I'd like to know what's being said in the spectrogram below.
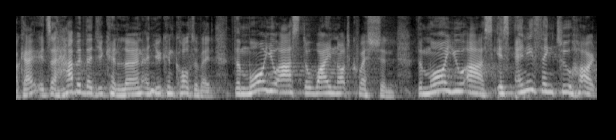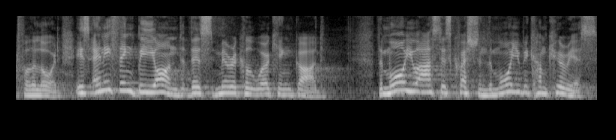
Okay? It's a habit that you can learn and you can cultivate. The more you ask the why not question, the more you ask, is anything too hard for the Lord? Is anything beyond this miracle working God? The more you ask this question, the more you become curious.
